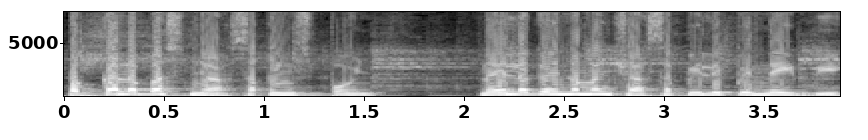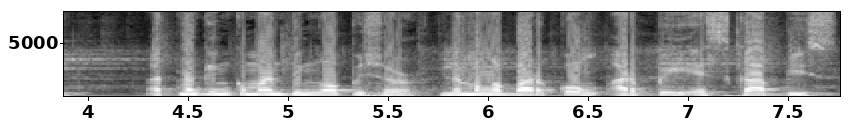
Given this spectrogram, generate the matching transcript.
Pagkalabas niya sa Kings Point, nailagay naman siya sa Philippine Navy at naging commanding officer ng mga barkong RPS Capiz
